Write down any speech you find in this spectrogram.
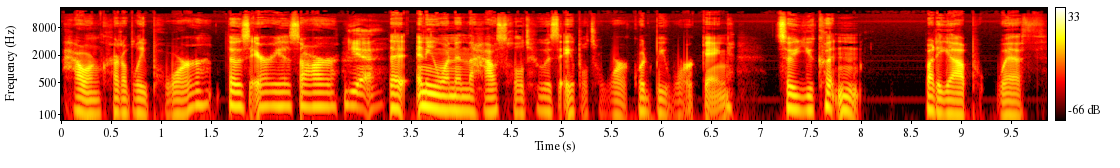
how incredibly poor those areas are yeah, that anyone in the household who was able to work would be working. So you couldn't buddy up with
